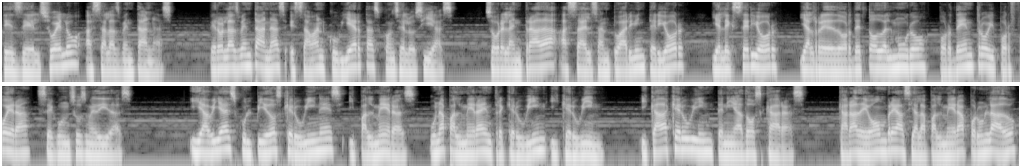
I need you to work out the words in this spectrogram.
desde el suelo hasta las ventanas, pero las ventanas estaban cubiertas con celosías, sobre la entrada hasta el santuario interior y el exterior y alrededor de todo el muro, por dentro y por fuera, según sus medidas. Y había esculpidos querubines y palmeras, una palmera entre querubín y querubín, y cada querubín tenía dos caras. cara de hombre hacia la palmera por un lado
